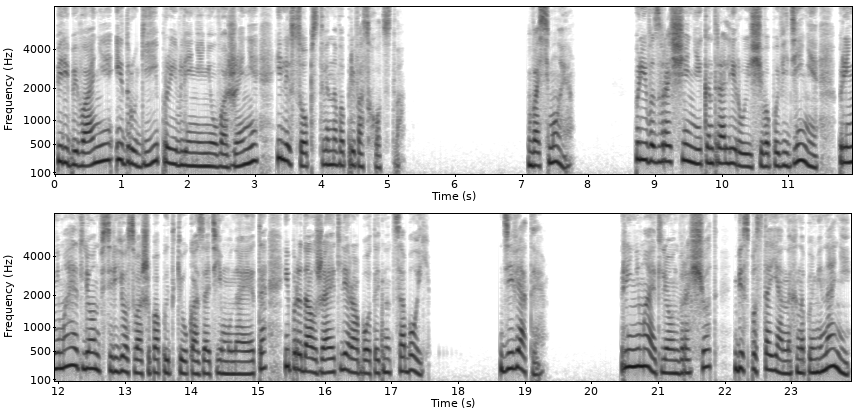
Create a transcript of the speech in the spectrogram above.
перебивание и другие проявления неуважения или собственного превосходства. Восьмое. При возвращении контролирующего поведения принимает ли он всерьез ваши попытки указать ему на это и продолжает ли работать над собой? Девятое. Принимает ли он в расчет без постоянных напоминаний,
